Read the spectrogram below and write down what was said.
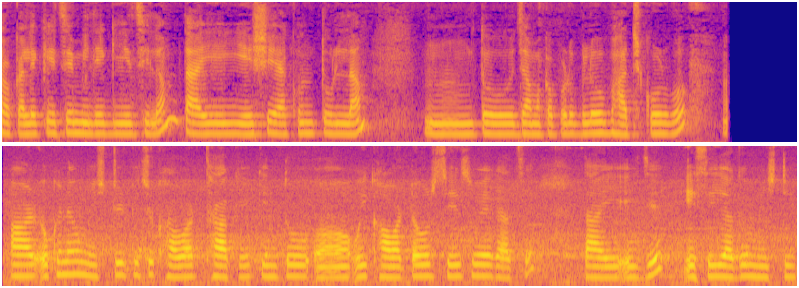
সকালে কেচে মিলে গিয়েছিলাম, তাই এসে এখন তুললাম। তো জামা কাপড়গুলো ভাঁজ করব। আর ওখানেও মিষ্টির কিছু খাবার থাকে, কিন্তু ওই খাবারটা ওর শেষ হয়ে গেছে। তাই এই যে এসেই আগে মিষ্টির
